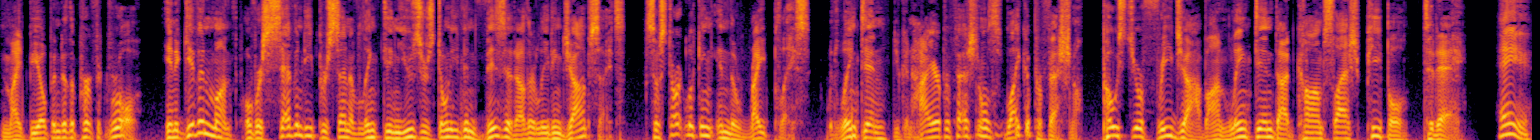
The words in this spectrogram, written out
might be open to the perfect role. In a given month, over 70% of LinkedIn users don't even visit other leading job sites. So start looking in the right place. With LinkedIn, you can hire professionals like a professional. Post your free job on linkedin.com/people slash people today. Hey,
